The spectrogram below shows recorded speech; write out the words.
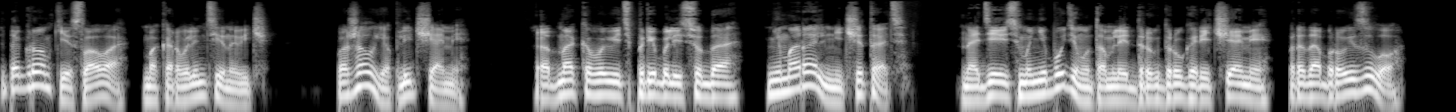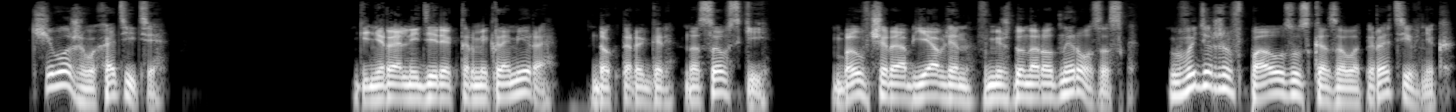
Это громкие слова, Макар Валентинович. Пожал я плечами. Однако вы ведь прибыли сюда не мораль не читать. Надеюсь, мы не будем утомлять друг друга речами про добро и зло. Чего же вы хотите? Генеральный директор Микромира, доктор Игорь Носовский, был вчера объявлен в международный розыск. Выдержав паузу, сказал оперативник.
